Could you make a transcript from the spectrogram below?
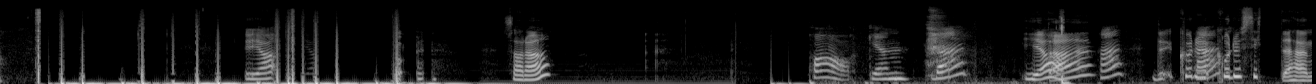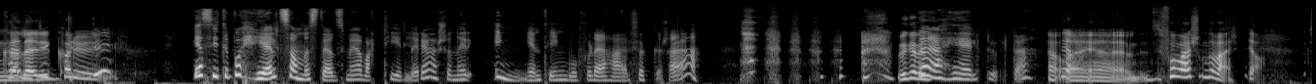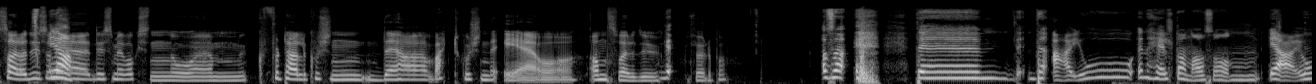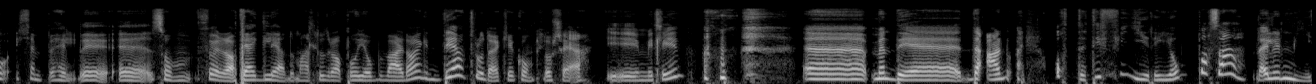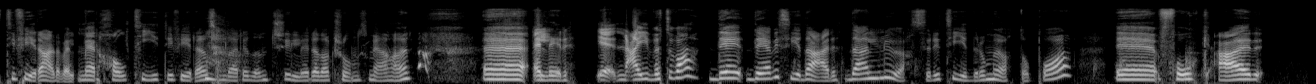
Ja. Sara? Haken der. Ja. Der? Her. Du, hvor, du, hvor du sitter hen, Hva er eller du- hva du Jeg sitter på helt samme sted som jeg har vært tidligere. Jeg skjønner ingenting hvorfor det her fucker seg. jeg. Kan, Det er helt tullete. ja, det det får være som det er. Ja. Sara, du som, Ja. er, du som er voksen nå, um, fortell hvordan det har vært, hvordan det er, og ansvaret du Det- føler på. Altså, det, det, er jo en helt annen sånn Jeg er jo kjempeheldig eh, som føler at jeg gleder meg til å dra på jobb hver dag. Det trodde jeg ikke kom til å skje i mitt liv. eh, men det, det er åtte til fire-jobb, altså. Eller ni til fire er det vel. Mer halv ti til fire, som det er i den chille redaksjonen som jeg har. Eh, eller Nei, vet du hva? Det, det jeg vil si det er, det er løsere tider å møte opp på. Eh, folk er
